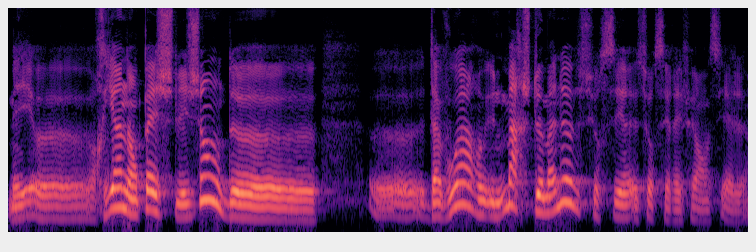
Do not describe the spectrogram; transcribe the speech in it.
Mais euh, rien n'empêche les gens euh, d'avoir une marche de manœuvre sur ces, référentiels,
